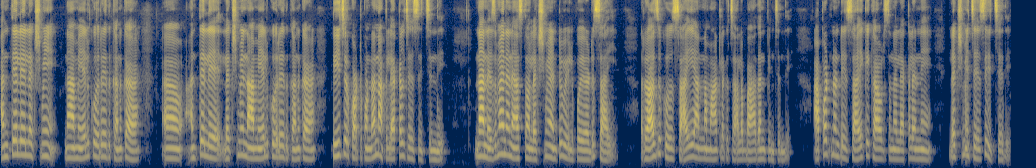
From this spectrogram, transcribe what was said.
అంతేలే లక్ష్మి నా మేలు కోరేది కనుక అంతేలే లక్ష్మి నా మేలు కోరేది కనుక టీచర్ కొట్టకుండా నాకు లెక్కలు చేసి ఇచ్చింది. నా నిజమైన నేస్తం లక్ష్మి అంటూ వెళ్ళిపోయాడు సాయి. రాజుకు సాయి అన్న మాటలకు చాలా బాధ అనిపించింది. అప్పటి నుండి సాయికి కావలసిన లెక్కలన్నీ లక్ష్మి చేసి ఇచ్చేది.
